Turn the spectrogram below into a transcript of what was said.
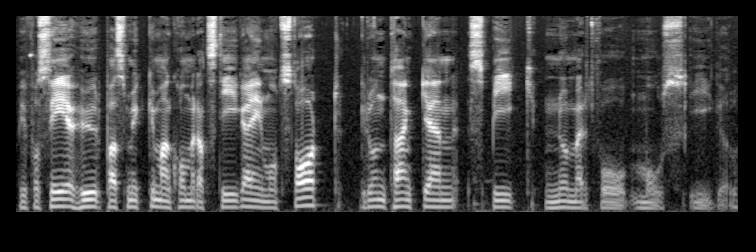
Vi får se hur pass mycket man kommer att stiga in mot start. Grundtanken spik nummer två Moose Eagle.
